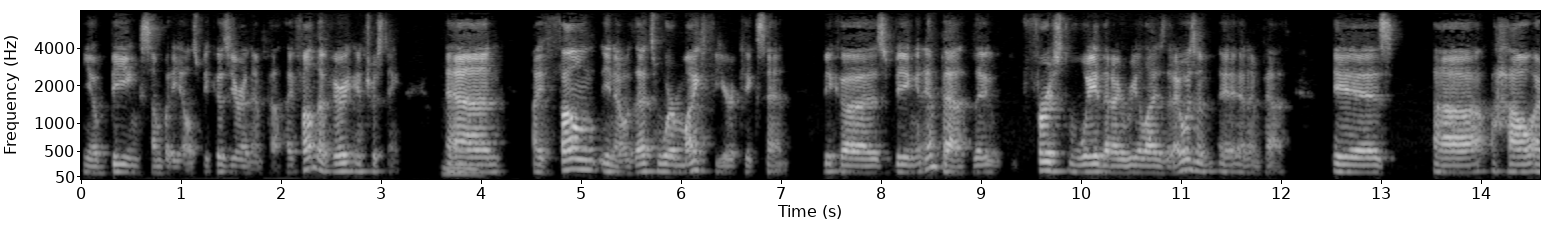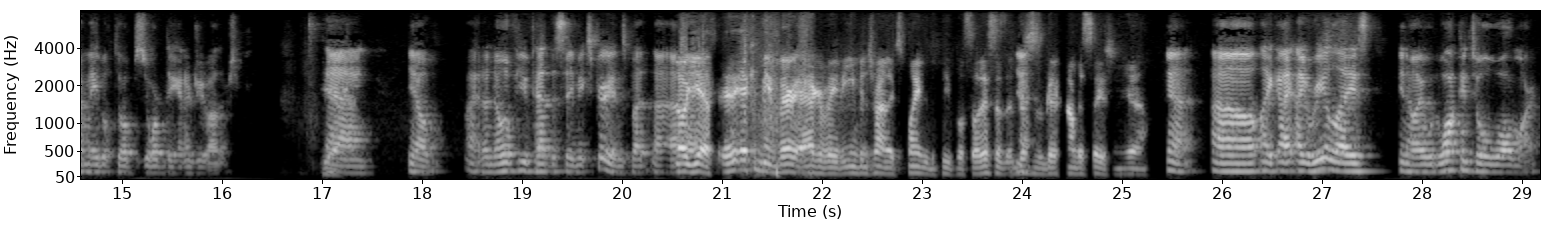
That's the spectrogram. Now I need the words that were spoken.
you know being somebody else because you're an empath i found that very interesting mm. and I found, you know, that's where my fear kicks in because being an empath, the first way that I realized that I was an, an empath is uh, how I'm able to absorb the energy of others. Yeah. And, you know, I don't know if you've had the same experience, but uh, no, yes, it, it, can be very aggravating even trying to explain it to people. So this is yeah. this is a good conversation. Yeah. Yeah. Uh, like I, I realized, you know, I would walk into a Walmart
